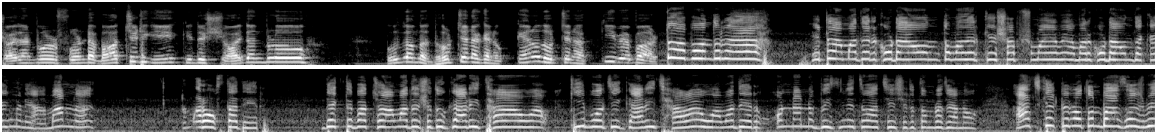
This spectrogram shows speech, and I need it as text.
শয়তান প্রোর ফোনটা বাজছে ঠিকই, কিন্তু শয়তান প্রো বুঝলাম না, ধরছে না কেন? কেন ধরছে না? কি ব্যাপার? তো বন্ধুরা এটা আমাদের গোডাউন, তোমাদেরকে সব সময় আমি আমার গোডাউন দেখাই মানে আমার না, আমার ওস্তাদের। দেখতে পাচ্ছ, আমাদের শুধু গাড়ি ছাড়াও, কি বলছি, গাড়ি ছাড়াও আমাদের অন্যান্য বিজনেসও আছে, সেটা তোমরা জানো। আজকে একটা নতুন বাস আসবে,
